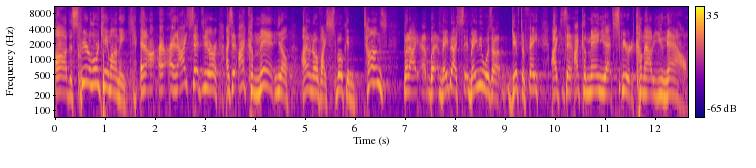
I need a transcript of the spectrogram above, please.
uh, the Spirit of the Lord came on me. And I, and I said to her, I said, I command, you know, I don't know if I spoke in tongues, but I, but maybe I, maybe it was a gift of faith. I said, I command you that spirit to come out of you now.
